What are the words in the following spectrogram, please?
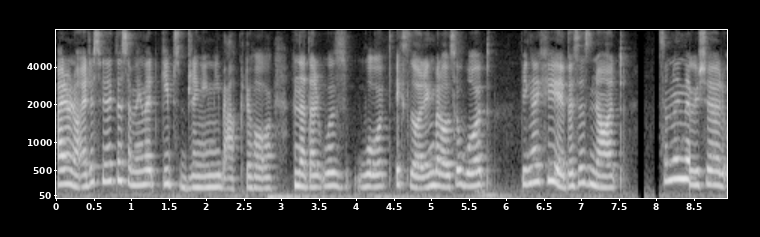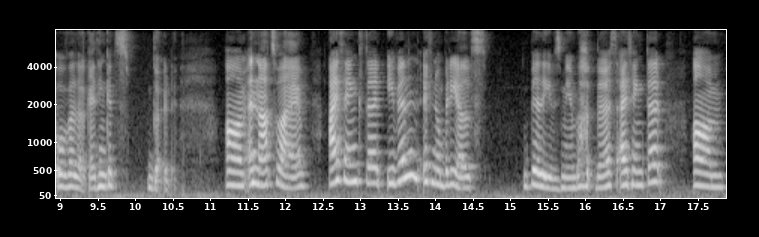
I don't know. I just feel like there's something that keeps bringing me back to her, and that that was worth exploring, but also worth being like, hey, this is not something that we should overlook. I think it's good. Um, and that's why I think that even if nobody else believes me about this, I think that um,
